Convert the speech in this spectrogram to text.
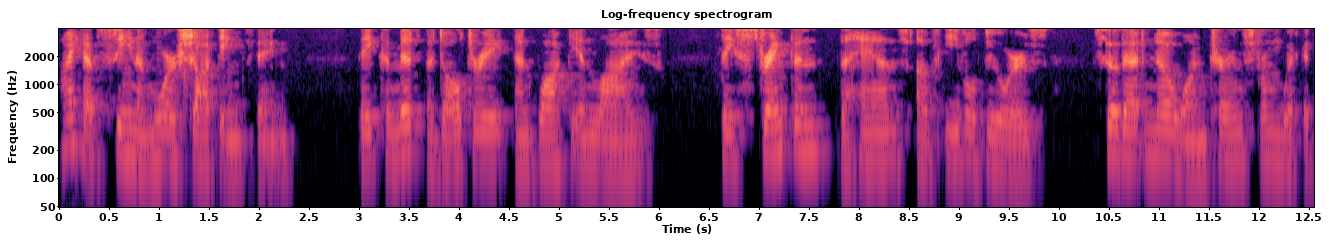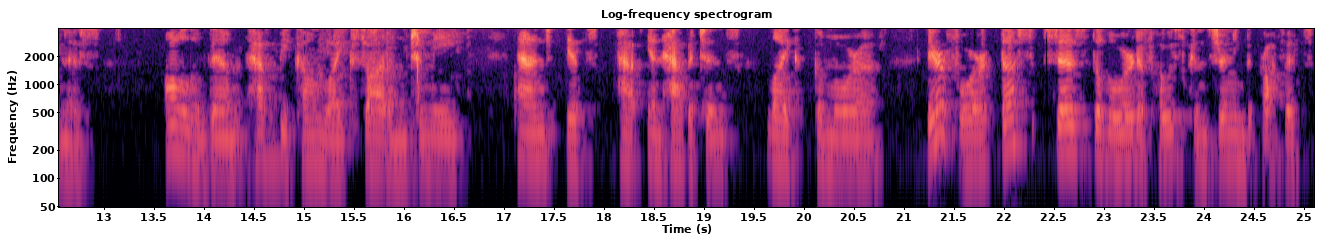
I have seen a more shocking thing. They commit adultery and walk in lies. They strengthen the hands of evildoers, so that no one turns from wickedness. All of them have become like Sodom to me, and its inhabitants like Gomorrah. Therefore, thus says the Lord of hosts concerning the prophets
